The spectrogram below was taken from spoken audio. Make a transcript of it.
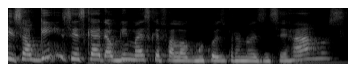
é isso. Alguém, vocês querem, alguém mais quer falar alguma coisa para nós encerrarmos?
